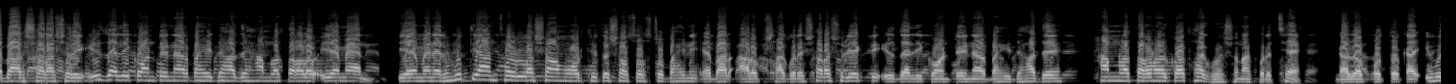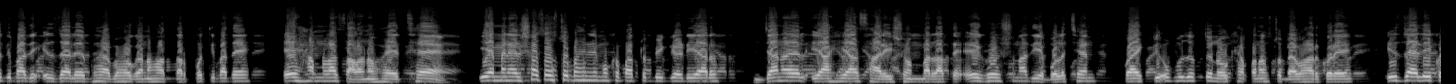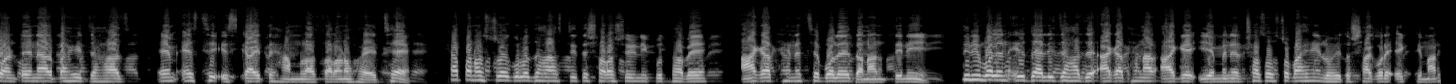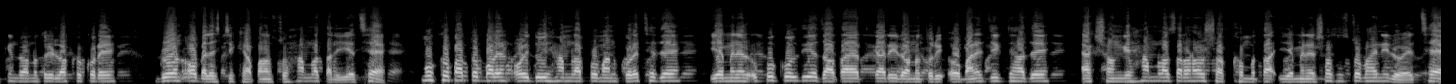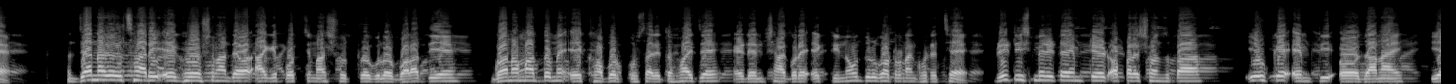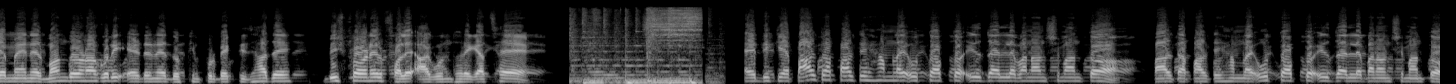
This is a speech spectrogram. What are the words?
এবার সরাসরি ইসরায়েলি কন্টেইনারবাহী জাহাজে হামলা চালালো ইয়েমেন। ইয়েমেনের হুতি আনসারুল্লাহ সমর্থিত সশস্ত্র বাহিনী এবার আরব সাগরে সরাসরি একটি ইসরায়েলি কন্টেইনারবাহী জাহাজে হামলা চালানোর কথা ঘোষণা করেছে। গাজা উপত্যকায় ইহুদিবাদী ইসরায়েলের ভয়াবহ গণহত্যার প্রতিবাদে এই হামলা চালানো হয়েছে। ইয়েমেনের সশস্ত্র বাহিনীর মুখপাত্র ব্রিগেডিয়ার জেনারেল ইয়াহিয়া সারি সোমবার রাতে এই ঘোষণা দিয়ে বলেছেন কয়েকটি উপযুক্ত নৌ ক্ষেপণাস্ত্র ব্যবহার করে ইসরায়েলি কন্টেইনারবাহী জাহাজ এমএসসি স্কাইতে হামলা চালানো হয়েছে। ক্ষেপণাস্ত্রগুলো জাহাজটিতে সরাসরি নিখুঁতভাবে আঘাত হেনেছে বলে জানান তিনি। তিনি বলেন ইসরায়েলি জাহাজে আঘাত হানার আগে ইয়েমেনের সশস্ত্র বাহিনী লোহিত সাগরে একটি মার্কিন রণতরী লক্ষ্য করে ড্রোন ও ব্যালিস্টিক ক্ষেপণাস্ত্র হামলা চালিয়েছে। মুখপাত্র বলেন, ওই দুই হামলা প্রমাণ করেছে যে ইয়েমেনের উপকূল দিয়ে যাতায়াতকারী রণতরী ও বাণিজ্যিক জাহাজে একসঙ্গে হামলা চালানোর সক্ষমতা ইয়েমেনের সশস্ত্র বাহিনী রয়েছে। জেনারেল সারি এ ঘোষণা দেওয়ার আগে পশ্চিমা সূত্রগুলোর বরাত দিয়ে গণমাধ্যমে এই খবর প্রচারিত হয় যে এডেন সাগরে একটি নৌ দুর্ঘটনা ঘটেছে। ব্রিটিশ মেরিটাইম ট্রেড অপারেশনস বা ইউকেএমটি ও জানায়, ইয়েমেনের বন্দর নগরী এডেনের দক্ষিণ পূর্বে একটি জাহাজে বিস্ফোরণের ফলে আগুন ধরে গেছে। এদিকে পাল্টা পাল্টি হামলায় উত্তপ্ত ইসরায়েল লেবানন সীমান্ত। পাল্টা পাল্টি হামলায় উত্তপ্ত ইসরায়েল লেবানন সীমান্ত।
